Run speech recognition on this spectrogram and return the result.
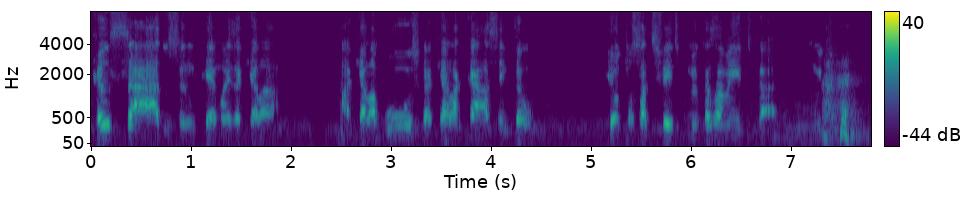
cansado, você não quer mais aquela, aquela busca, aquela caça. Então, eu tô satisfeito com o meu casamento, cara. Muito.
